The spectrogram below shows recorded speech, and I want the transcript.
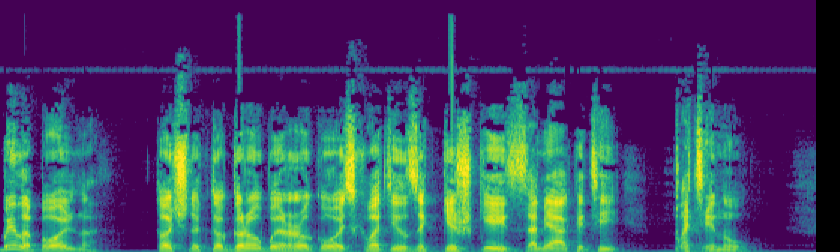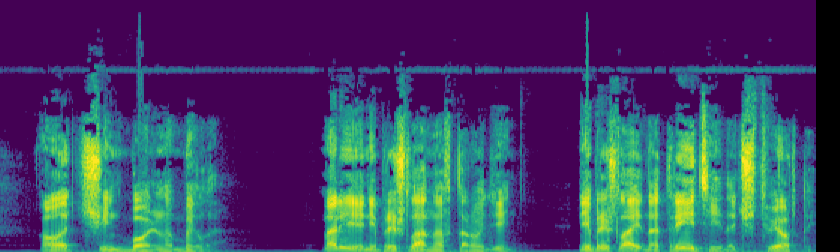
Было больно. Точно кто грубой рукой схватил за кишки, за мякоть и потянул. Очень больно было. Мария не пришла на второй день. Не пришла и на третий, и на четвертый.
